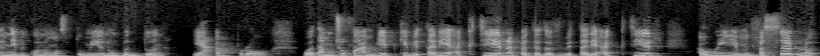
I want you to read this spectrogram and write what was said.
هن بيكونوا مصدومين وبدهم يعبروا. وقت بنشوفه عم بيبكي بطريقة كثير repetitive بطريقة كثير قوية. بنفسر له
